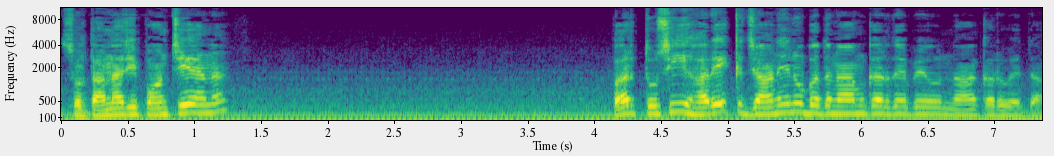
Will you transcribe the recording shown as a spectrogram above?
ਸੁਲਤਾਨਾ ਜੀ ਪਹੁੰਚੇ ਆ ਨਾ? ਪਰ ਤੁਸੀਂ ਹਰ ਇੱਕ ਜਾਣੇ ਨੂੰ ਬਦਨਾਮ ਕਰਦੇ ਪਏ ਹੋ। ਨਾ ਕਰੋ ਇਦਾਂ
